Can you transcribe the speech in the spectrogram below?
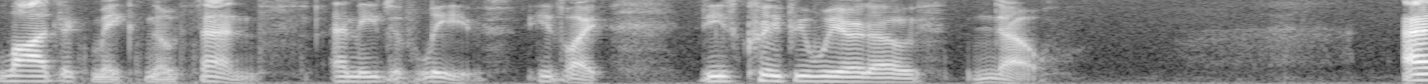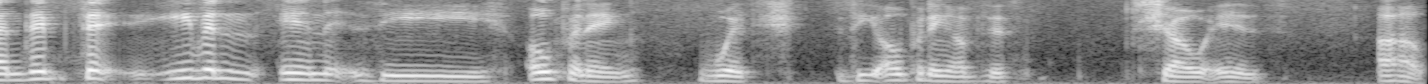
logic makes no sense and he just leaves. He's like, These creepy weirdos, no and they, they even in the opening, which the opening of this show is uh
